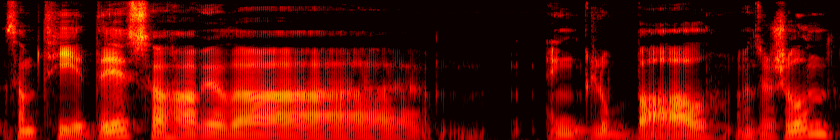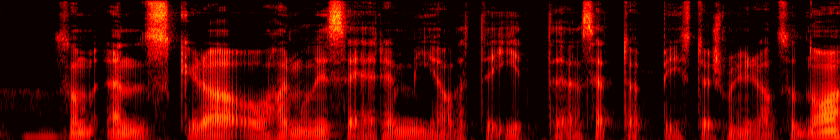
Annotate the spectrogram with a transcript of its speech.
samtidig så har vi jo da en global organisasjon som ønsker da å harmonisere mye av dette IT-setup i størst mulig grad. Så nå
